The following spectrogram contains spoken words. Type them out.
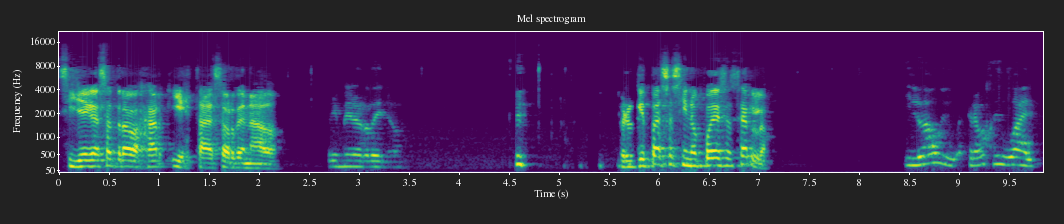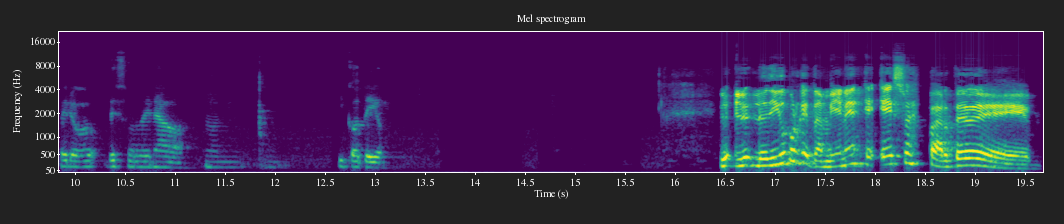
si llegas a trabajar y está desordenado? Primero ordeno. ¿Pero qué pasa si no puedes hacerlo? Y lo hago igual, trabajo igual, pero desordenado. No, picoteo. Lo, digo porque también e- eso es parte de,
